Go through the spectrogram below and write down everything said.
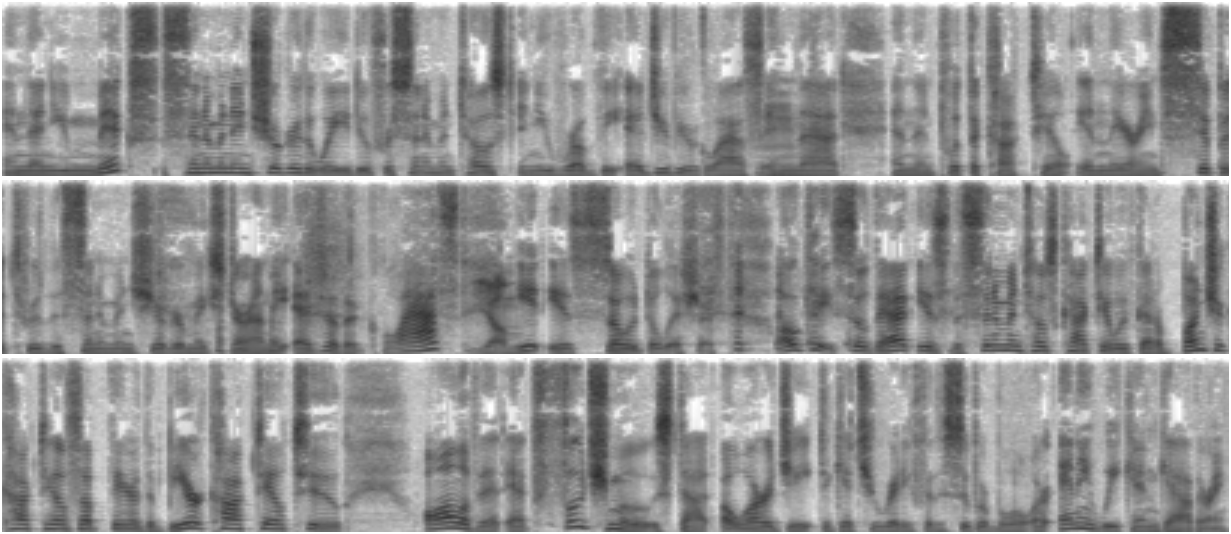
and then you mix cinnamon and sugar the way you do for cinnamon toast, and you rub the edge of your glass in mm. that, and then put the cocktail in there and sip it through the cinnamon sugar mixture on the edge of the glass. Yum. It is so delicious. Okay, so that is the cinnamon toast cocktail. We've got a bunch of cocktails up there, the beer cocktail too. All of it at foodschmooze.org to get you ready for the Super Bowl or any weekend gathering.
